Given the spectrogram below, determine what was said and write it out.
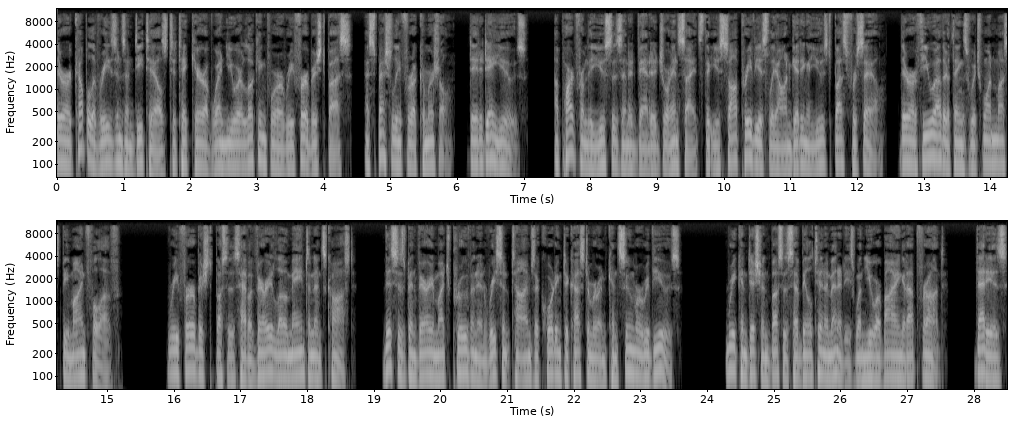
There are a couple of reasons and details to take care of when you are looking for a refurbished bus, especially for a commercial, day-to-day -day use. Apart from the uses and advantage or insights that you saw previously on getting a used bus for sale, there are a few other things which one must be mindful of. Refurbished buses have a very low maintenance cost. This has been very much proven in recent times according to customer and consumer reviews. Reconditioned buses have built-in amenities when you are buying it up front. That is,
